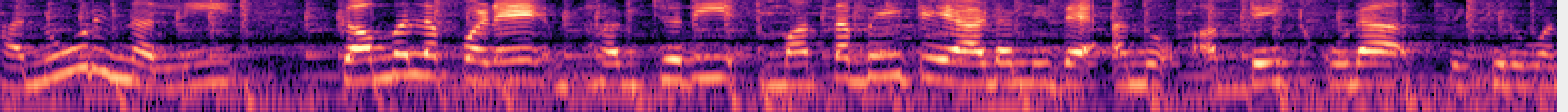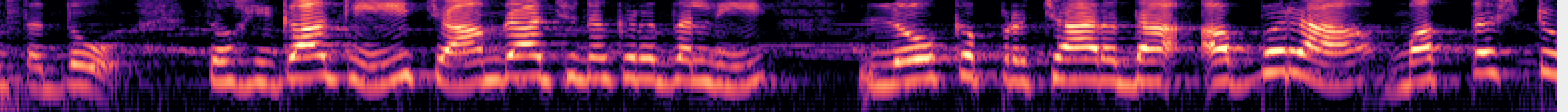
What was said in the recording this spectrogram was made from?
ಹನೂರಿನಲ್ಲಿ ಕಮಲ ಪಡೆ ಭರ್ಜರಿ ಮತಬೇಟೆಯಾಡಲಿದೆ ಅನ್ನೋ ಅಪ್ಡೇಟ್ ಕೂಡ ಸಿಕ್ಕಿರುವಂಥದ್ದು. ಸೊ ಹೀಗಾಗಿ ಚಾಮರಾಜನಗರದಲ್ಲಿ ಲೋಕ ಪ್ರಚಾರದ ಅಬ್ಬರ ಮತ್ತಷ್ಟು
